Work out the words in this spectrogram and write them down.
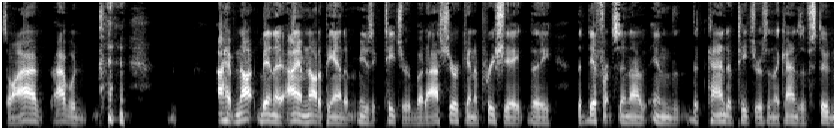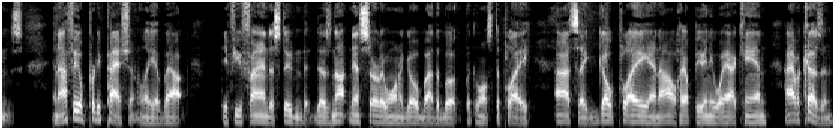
So I, I would I have not been a, I am not a piano music teacher, but I sure can appreciate the, the difference in, uh, in the kind of teachers and the kinds of students. And I feel pretty passionately about if you find a student that does not necessarily want to go by the book, but wants to play, I say go play and I'll help you any way I can. I have a cousin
